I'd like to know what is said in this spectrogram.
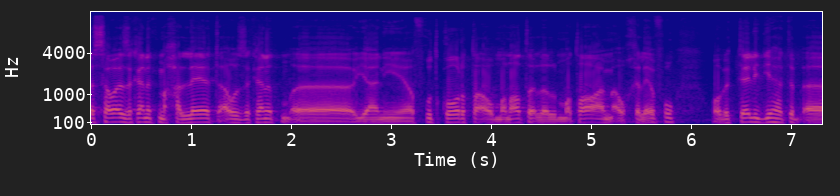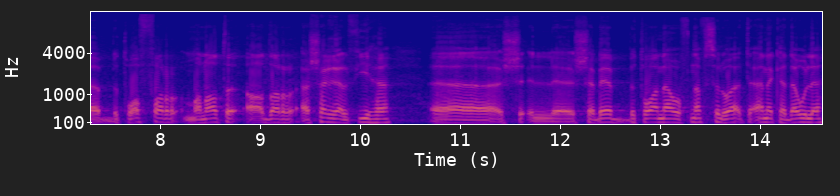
سواء إذا كانت محلات أو إذا كانت آه، يعني food court أو مناطق للمطاعم أو خلافه وبالتالي دي هتبقى بتوفر مناطق أقدر أشغل فيها آه، الش- الشباب بتوعنا وفي نفس الوقت أنا كدولة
